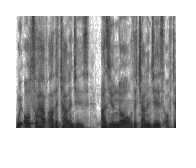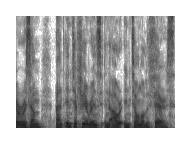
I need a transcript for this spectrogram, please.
we also have other challenges, as you know, the challenges of terrorism and interference in our internal affairs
